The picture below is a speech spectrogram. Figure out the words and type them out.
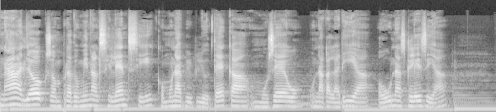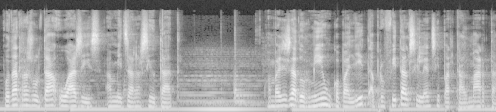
Anar a llocs on predomina el silenci, com una biblioteca, un museu, una galeria o una església, poden resultar oasis enmig de la ciutat. Quan vagis a dormir un cop al llit, aprofita el silenci per calmar-te.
